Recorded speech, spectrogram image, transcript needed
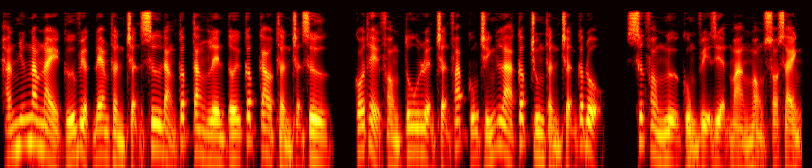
Hắn những năm này cứ việc đem thần trận sư đẳng cấp tăng lên tới cấp cao thần trận sư, có thể phòng tu luyện trận pháp cũng chính là cấp trung thần trận cấp độ, sức phòng ngự cùng vị diện màng mỏng so sánh.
